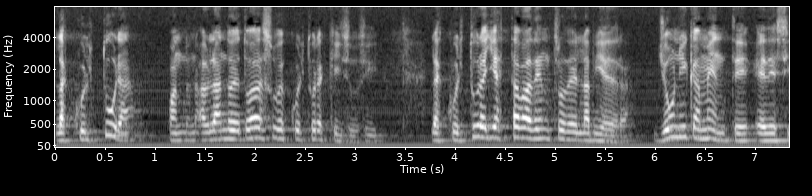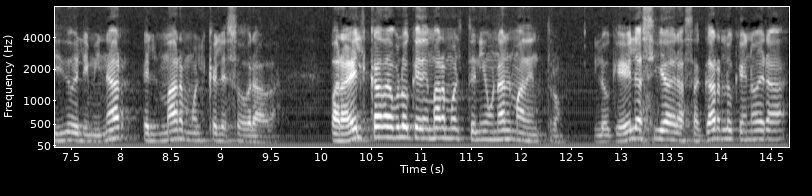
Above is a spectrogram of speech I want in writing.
la escultura, cuando, hablando de todas sus esculturas que hizo, ¿sí? la escultura ya estaba dentro de la piedra. Yo únicamente he decidido eliminar el mármol que le sobraba. Para él cada bloque de mármol tenía un alma dentro. Y lo que él hacía era sacar lo que no era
